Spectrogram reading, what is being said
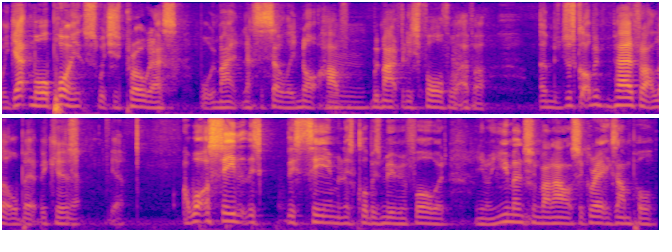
we get more points, which is progress, but we might necessarily not have. Mm. We might finish fourth or whatever, and we've just got to be prepared for that a little bit because. Yeah. I want to see that this this team and this club is moving forward. You know, you mentioned Van Gaal; it's a great example.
